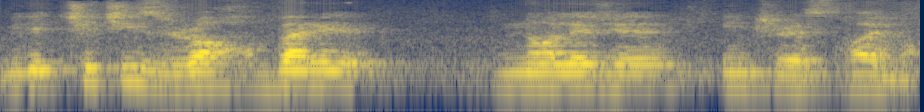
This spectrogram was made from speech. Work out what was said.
میگه چه چیز راهبر نالج اینترست های ما.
